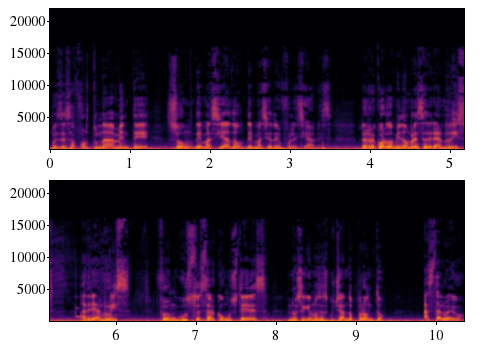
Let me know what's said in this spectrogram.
pues desafortunadamente son demasiado, demasiado influenciables. Les recuerdo, mi nombre es Adrián Ruiz. Adrián Ruiz, fue un gusto estar con ustedes. Nos seguimos escuchando pronto. Hasta luego.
